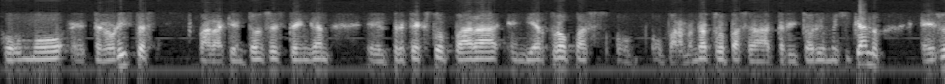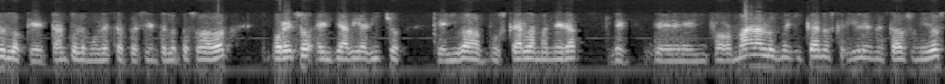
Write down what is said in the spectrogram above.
como eh, terroristas, para que entonces tengan el pretexto para enviar tropas o, para mandar tropas a territorio mexicano. Eso es lo que tanto le molesta al presidente López Obrador. Por eso él ya había dicho que iba a buscar la manera de, informar a los mexicanos que viven en Estados Unidos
